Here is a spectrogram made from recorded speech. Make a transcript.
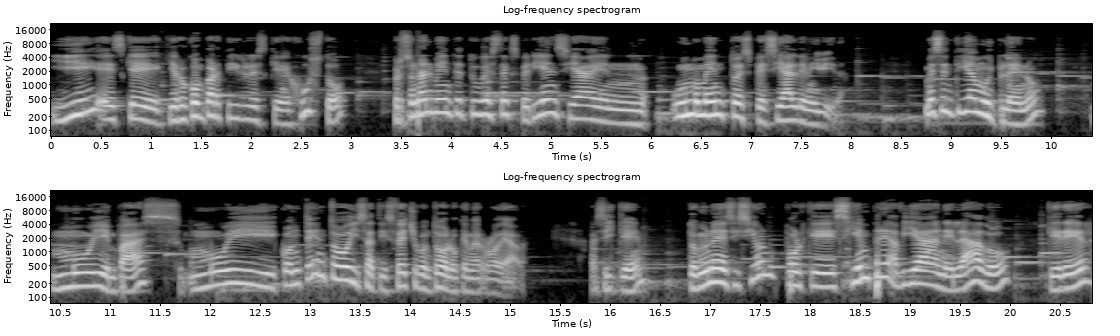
Y es que quiero compartirles que justo personalmente tuve esta experiencia en un momento especial de mi vida. Me sentía muy pleno, muy en paz, muy contento y satisfecho con todo lo que me rodeaba. Así que tomé una decisión porque siempre había anhelado querer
